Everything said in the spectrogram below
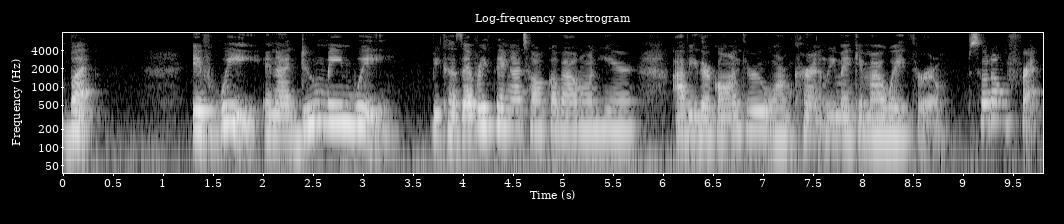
But if we, and I do mean we, because everything I talk about on here, I've either gone through or I'm currently making my way through. So don't fret.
